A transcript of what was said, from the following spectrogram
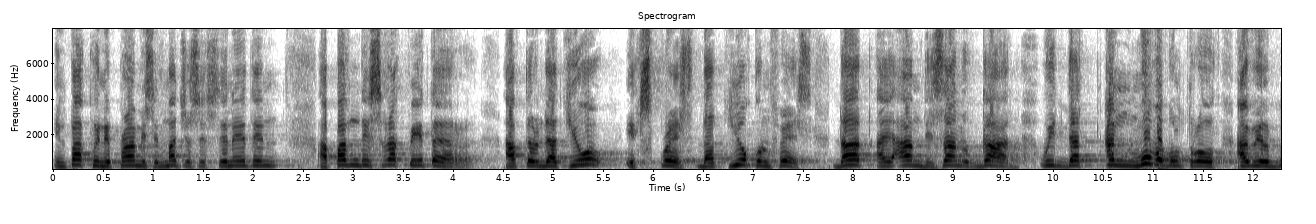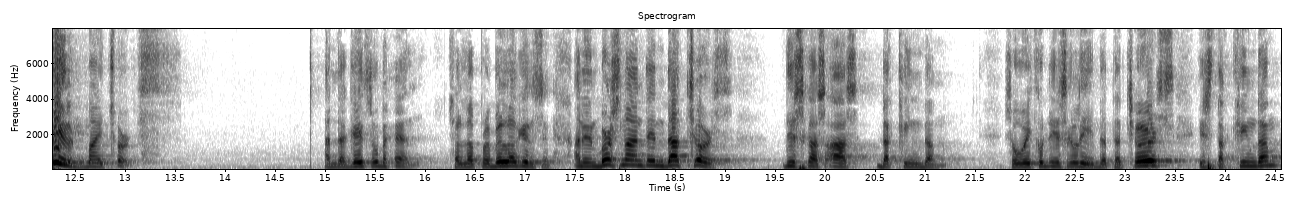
In fact, when he promised in Matthew 16, 18, upon this rock, Peter, after that you express, that you confess that I am the Son of God, with that unmovable truth, I will build my church. And the gates of hell shall not prevail against it. And in verse 19, that church discuss as the kingdom. So we could easily that the church is the kingdom,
